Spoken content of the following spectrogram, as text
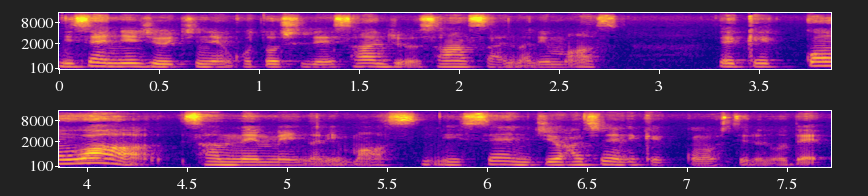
2021年今年で33歳になります。で結婚は3年目になります。2018年に結婚してるので。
